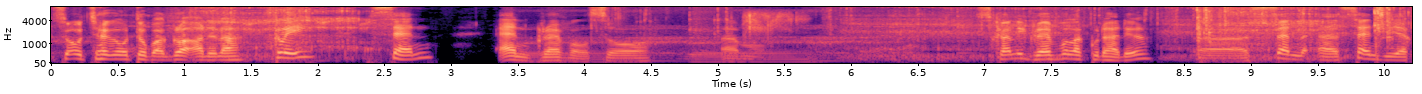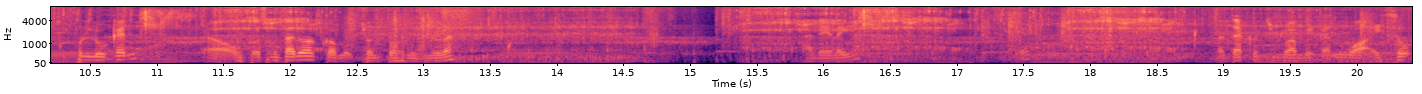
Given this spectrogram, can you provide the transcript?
So cara untuk buat grout adalah Clay Sand And gravel. So um, Sekarang ni gravel aku dah ada. Uh, Sand uh, Sand je aku perlukan uh, Untuk sementara aku ambil contoh ni dulu lah. Ada yang lain okay. Nanti aku cuba ambil kat luar esok.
